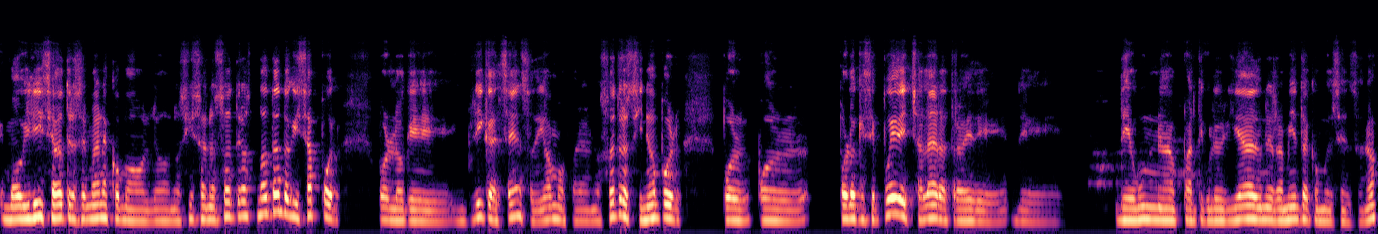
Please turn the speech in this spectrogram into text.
movilice a otras hermanas como lo, nos hizo a nosotros, no tanto quizás por, por lo que implica el censo, digamos, para nosotros, sino por, por, lo que se puede charlar a través de de una particularidad de una herramienta como el censo, ¿no?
